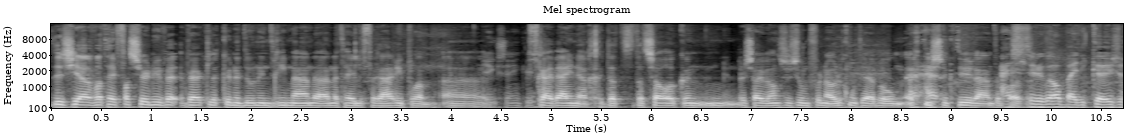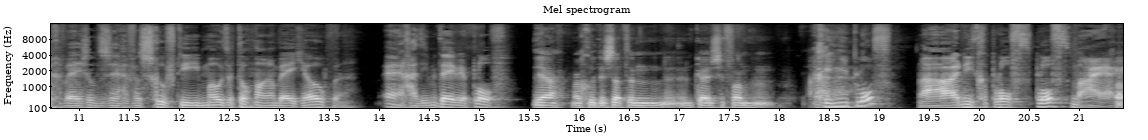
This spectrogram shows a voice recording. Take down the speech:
dus ja, wat heeft Vasseur nu wer- werkelijk kunnen doen in drie maanden aan het hele Ferrari-plan? Eh, Niks, denk ik. vrij weinig. Dat, dat zal ook een, daar zou je wel een seizoen voor nodig moeten hebben om echt die structuur aan te Hij is passen. natuurlijk wel bij die keuze geweest om te zeggen van schroef die motor toch maar een beetje open. En dan gaat hij meteen weer plof. Ja, maar goed, is dat een, een keuze van... Ging niet plof? Nou, niet geploft, ploft, maar ja,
